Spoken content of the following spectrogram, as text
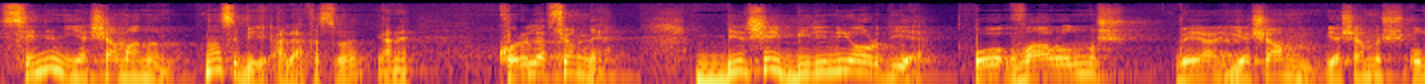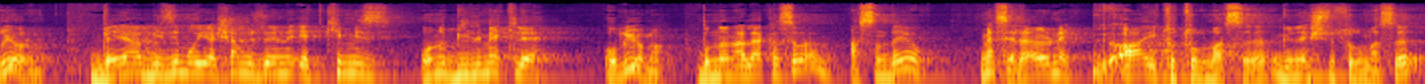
senin yaşamanın nasıl bir alakası var? Yani korelasyon ne? Bir şey biliniyor diye o var olmuş veya yaşam yaşamış oluyor mu? Veya bizim o yaşam üzerine etkimiz onu bilmekle oluyor mu? Bunların alakası var mı? Aslında yok. Mesela örnek ay tutulması, güneş tutulması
